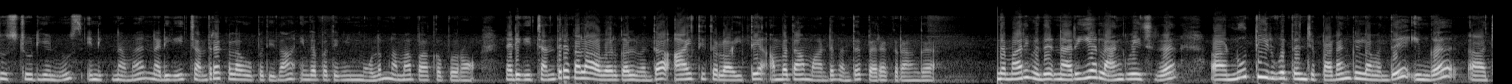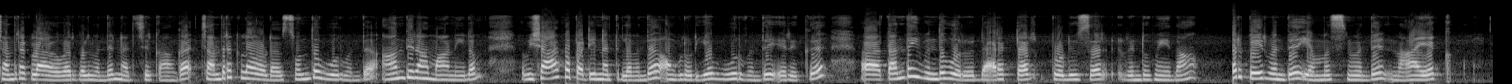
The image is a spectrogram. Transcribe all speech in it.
To studio news இன்றைக்கி நம்ம நடிகை சந்திரகலாவை பற்றி தான் இந்த பதிவின் மூலம் நம்ம பார்க்க போகிறோம் நடிகை சந்திரகலா அவர்கள் வந்து ஆயிரத்தி தொள்ளாயிரத்தி ஐம்பதாம் ஆண்டு வந்து பிறக்கிறாங்க. இந்த மாதிரி வந்து நிறைய லாங்குவேஜில் நூற்றி இருபத்தஞ்சு படங்களில் வந்து இவங்க சந்திரகலா அவர்கள் வந்து நடிச்சிருக்காங்க. சந்திரகலாவோட சொந்த ஊர் வந்து ஆந்திரா மாநிலம் விசாகப்பட்டினத்தில் வந்து அவங்களுடைய ஊர் வந்து இருக்குது தந்தை வந்து ஒரு டைரக்டர் ப்ரொடியூசர் ரெண்டுமே தான். அவர் பேர் வந்து எம்எஸ் வந்து நாயக்.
